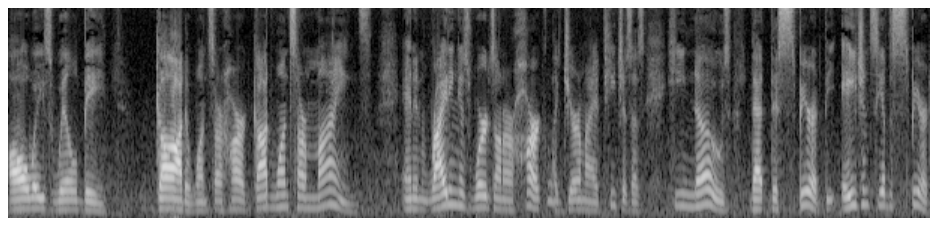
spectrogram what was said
always will be. God wants our heart. God wants our minds. And in writing his words on our heart, like Jeremiah teaches us, he knows that the Spirit, the agency of the Spirit,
